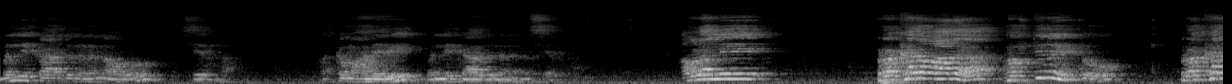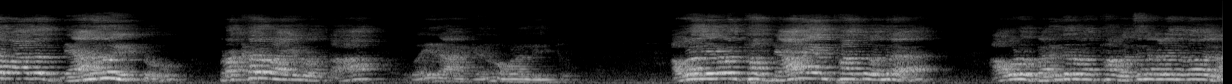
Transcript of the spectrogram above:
ಮಲ್ಲಿಕಾರ್ಜುನನನ್ನು ಅವರು ಸೇರ್ತಾರೆ. ಅಕ್ಕ ಮಹಾದೇವಿ ಮಲ್ಲಿಕಾರ್ಜುನನನ್ನು ಸೇರ್ತಾರೆ. ಅವಳಲ್ಲಿ ಪ್ರಖರವಾದ ಭಕ್ತಿನೂ ಇತ್ತು ಪ್ರಖರವಾದ ಜ್ಞಾನನೂ ಇತ್ತು ಪ್ರಖರವಾಗಿರುವಂತಹ ವೈರಾಗ್ಯನೂ ಅವಳಲ್ಲಿತ್ತು ಅವಳಲ್ಲಿರುವಂತಹ ಜ್ಞಾನ ಎಂಥದ್ದು ಅಂದ್ರೆ ಅವಳು ಬರೆದಿರುವಂತಹ ವಚನಗಳೇನದಾವಲ್ಲ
